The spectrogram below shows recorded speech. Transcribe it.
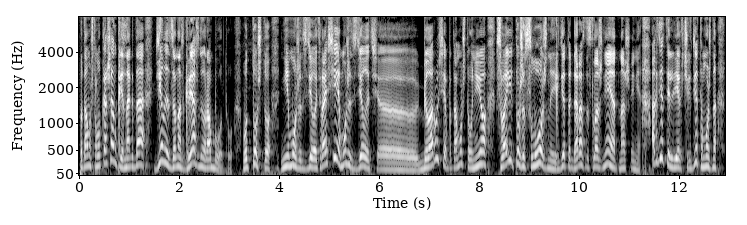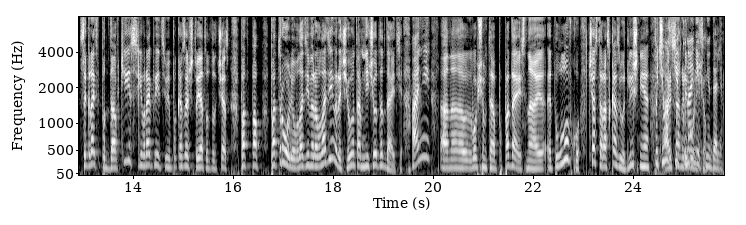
потому что Лукашенко иногда делает за нас грязную работу. Вот то, что не может сделать Россия, может сделать Белоруссия, потому что у нее свои тоже сложные, где-то гораздо сложнее отношения. А где-то легче, где-то можно сыграть в поддавки с европейцами, показать, что я тут вот сейчас под, по, потроллю Владимира Владимировича, вы там ничего-то дайте. Они, а, в общем-то, попадаясь на эту уловку, часто рассказывают лишнее Почему Александру скидку на нефть не дали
